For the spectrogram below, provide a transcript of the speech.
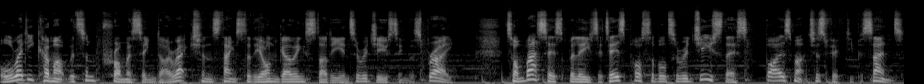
already come up with some promising directions thanks to the ongoing study into reducing the spray. Tombazis believes it is possible to reduce this by as much as 50%.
